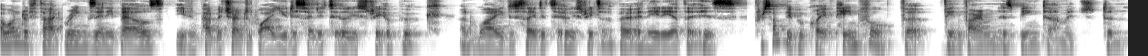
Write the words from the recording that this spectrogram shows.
I wonder if that rings any bells, even Padmacandra, why you decided to illustrate a book and why you decided to illustrate it about an area that is, for some people, quite painful, that the environment is being damaged and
